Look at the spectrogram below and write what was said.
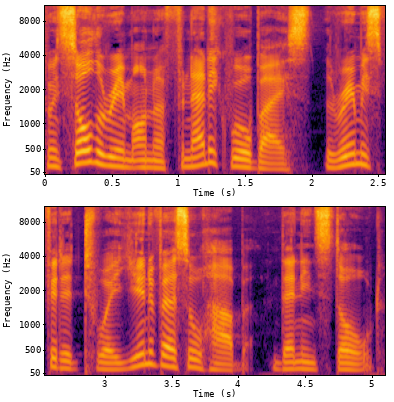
To install the rim on a Fanatec wheelbase, the rim is fitted to a universal hub, then installed.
